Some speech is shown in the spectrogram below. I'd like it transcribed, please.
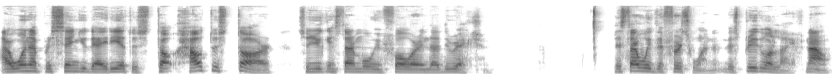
I want to present you the idea to start how to start so you can start moving forward in that direction. Let's start with the first one, the spiritual life. Now,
